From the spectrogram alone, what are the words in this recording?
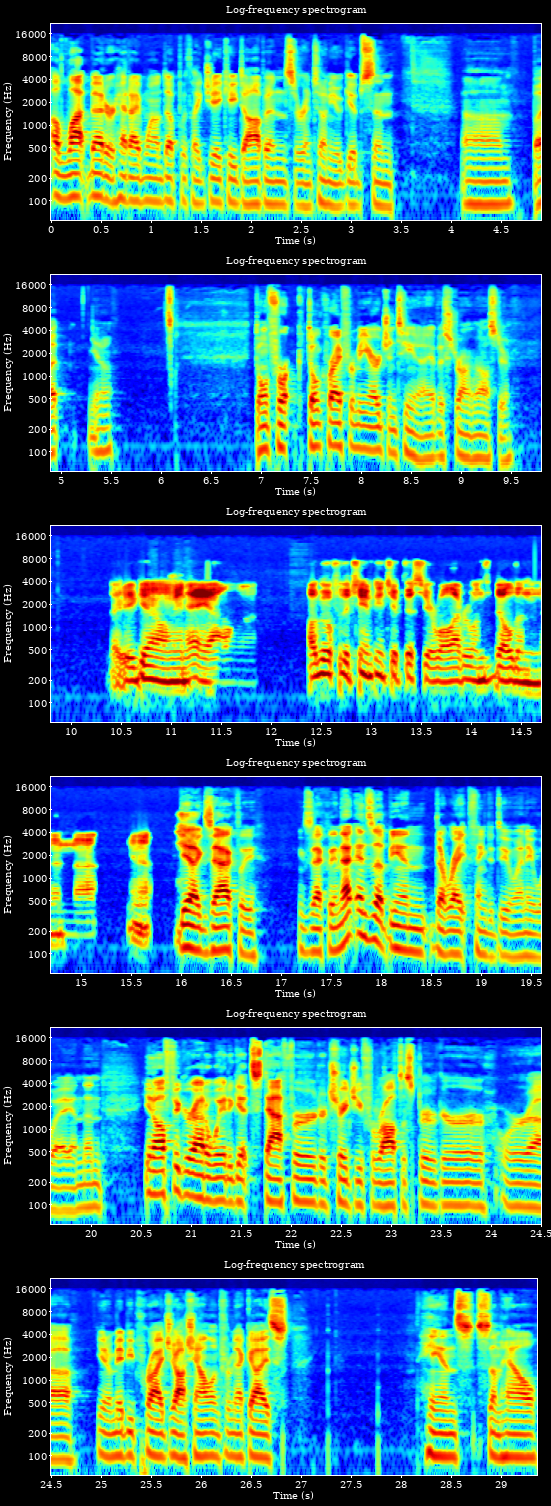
a lot better had I wound up with like J.K. Dobbins or Antonio Gibson. Um, but you know, don't for, don't cry for me, Argentina. I have a strong roster. There you go. I mean, hey, I'll uh, I'll go for the championship this year while everyone's building, and then uh, you know. Yeah, exactly. Exactly. And that ends up being the right thing to do anyway. And then, you know, I'll figure out a way to get Stafford or trade you for Roethlisberger or, uh, you know, maybe pry Josh Allen from that guy's hands somehow.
